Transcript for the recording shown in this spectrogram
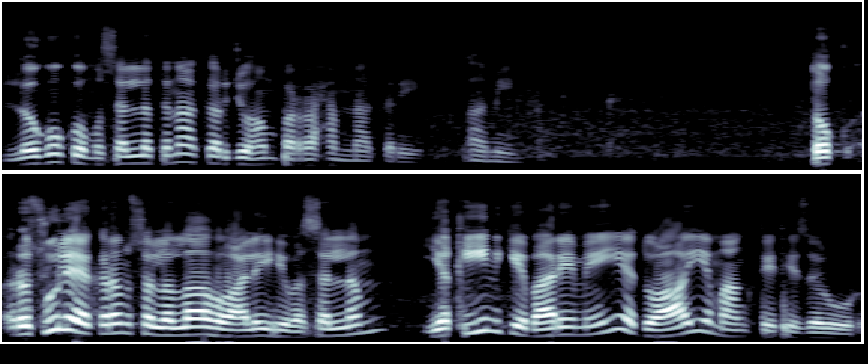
لوگوں کو مسلط نہ کر جو ہم پر رحم نہ کرے۔ آمین۔ تو رسول اکرم صلی اللہ علیہ وسلم یقین کے بارے میں یہ دعا یہ مانگتے تھے ضرور۔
